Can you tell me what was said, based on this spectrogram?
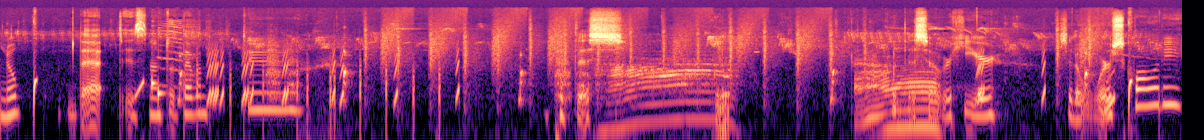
Nope, that is not what I want to do. Put this. Put this over here. Is it a worse quality?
